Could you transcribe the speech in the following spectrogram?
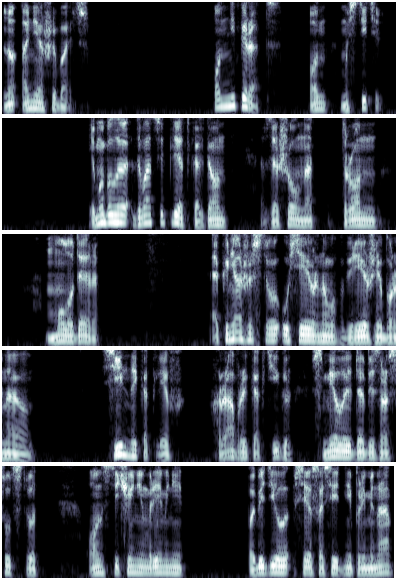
Но они ошибаются. Он не пират, он мститель. Ему было двадцать лет, когда он взошел на трон Молодера а княжество у северного побережья Борнео. Сильный, как лев, храбрый, как тигр, смелый до безрассудства, он с течением времени победил все соседние племена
